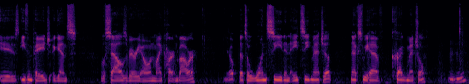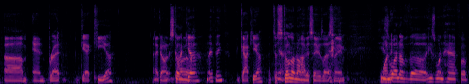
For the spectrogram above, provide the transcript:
is Ethan Page against LaSalle's very own Mike Hartenbauer. Yep. That's a one seed and eight seed matchup. Next we have Craig Mitchell Mm-hmm. um, and Brett Gakiya. I don't still don't know- I think Gakiya. I just Yeah. still don't know how to say his last name. he's One- one, of the he's one half of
